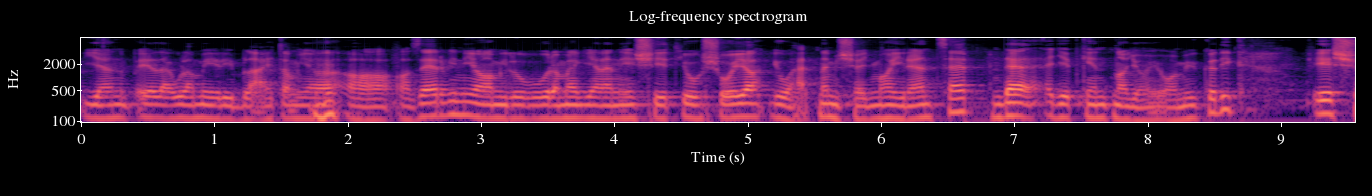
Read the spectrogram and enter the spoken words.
Ilyen például a Mary Blight, ami a, mhm. a, az Ervinia amilóvóra megjelenését jósolja. Jó, hát nem is egy mai rendszer, de egyébként nagyon jól működik és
